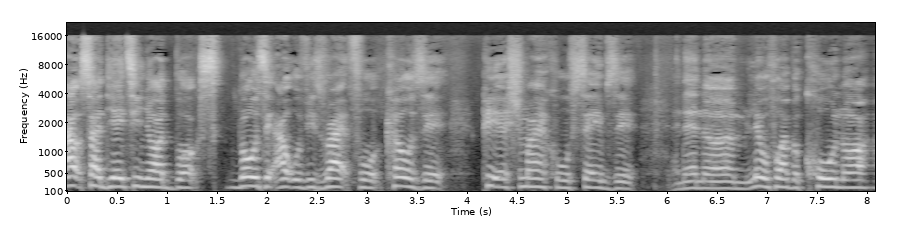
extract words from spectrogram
outside the 18 yard box rolls it out with his right foot, curls it. Peter Schmeichel saves it. And then um, Liverpool have a corner.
